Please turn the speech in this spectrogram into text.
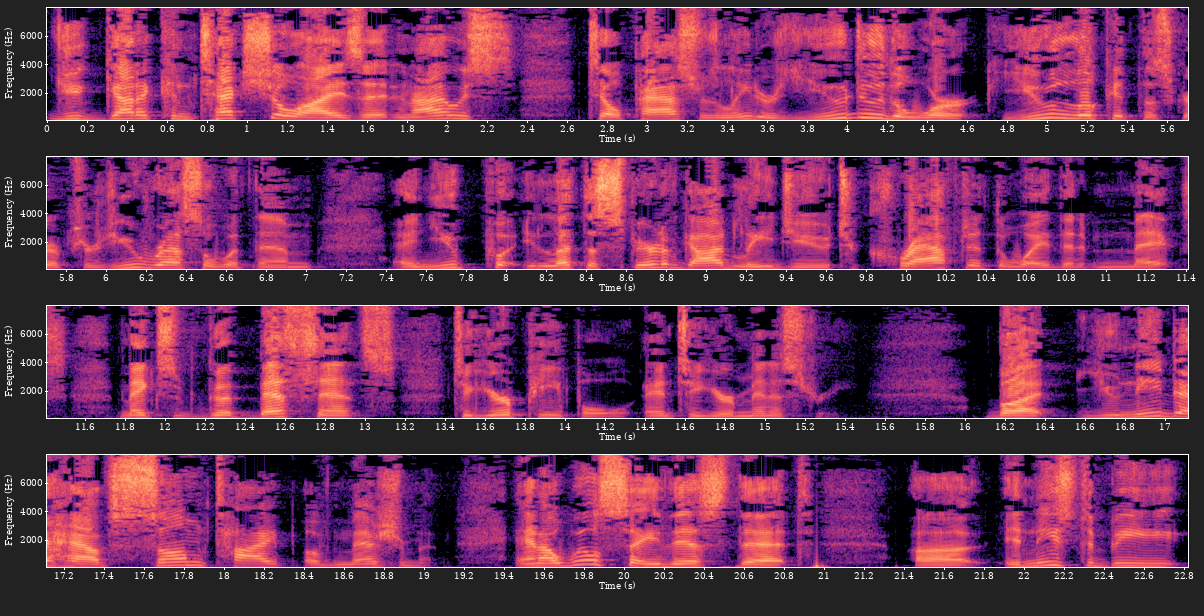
you got to contextualize it. And I always tell pastors and leaders, you do the work. You look at the scriptures, you wrestle with them, and you put, let the Spirit of God lead you to craft it the way that it makes, makes good, best sense to your people and to your ministry but you need to have some type of measurement. And I will say this that uh, it needs to be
